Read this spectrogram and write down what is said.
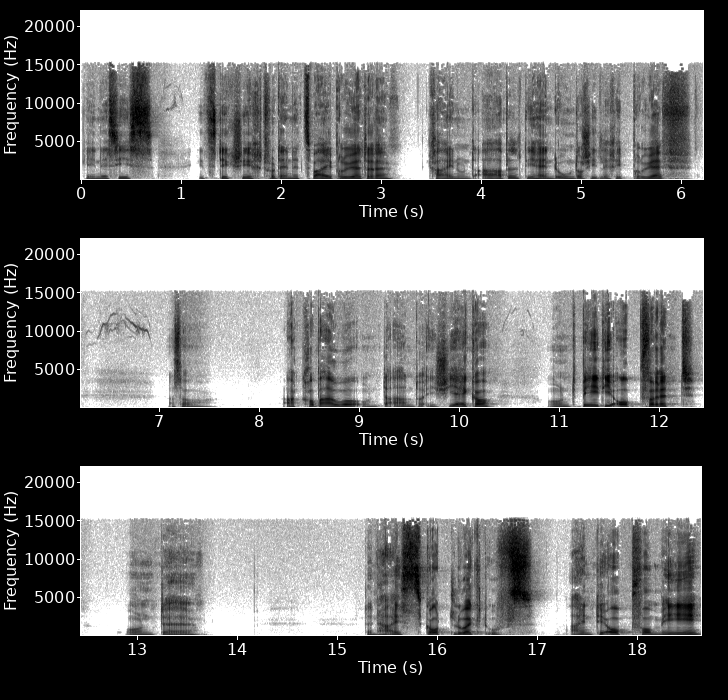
Genesis, gibt es die Geschichte von diesen zwei Brüdern, Kain und Abel. Die haben unterschiedliche Berufe. Also Ackerbauer und der andere ist Jäger. Und beide opfern. Und äh, dann heißt es, Gott schaut aufs eine Opfer mehr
